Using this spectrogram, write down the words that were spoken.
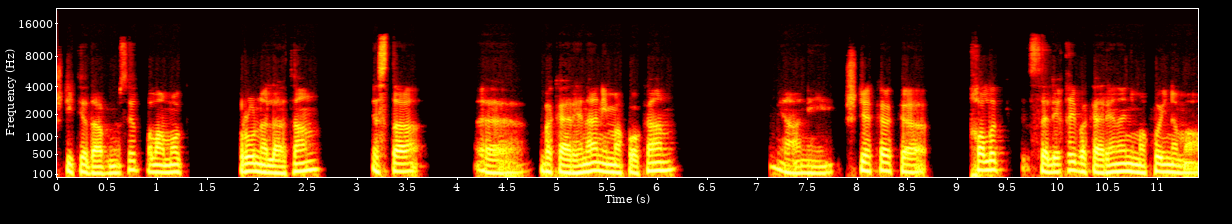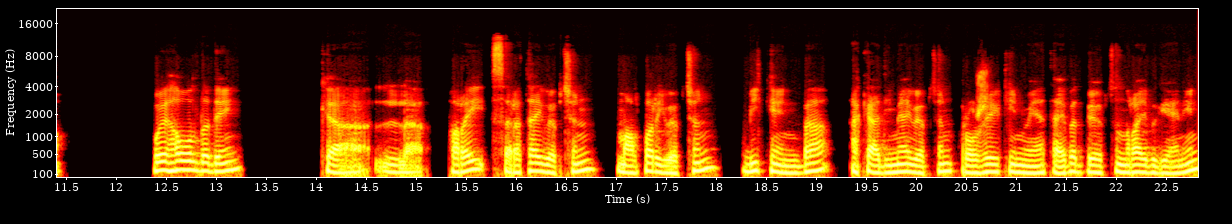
شتی تێدا بنووسێت بەڵام وەک ڕوونە لاتان ئێستا بەکارهێنانی مەکۆکان ینی شتێکە کە خەڵک سەلیقەی بەکارهێنانی مەکۆی نەماوە بۆی هەوڵ دەدەین کە لە پەڕەی سەتای وێبچن ماڵپەڕی وێبچن بیکەین بە ئەکادیمیای وێبچن پرۆژەیەکی نوێ تایبەت بێ بچن ڕای بگەێنین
